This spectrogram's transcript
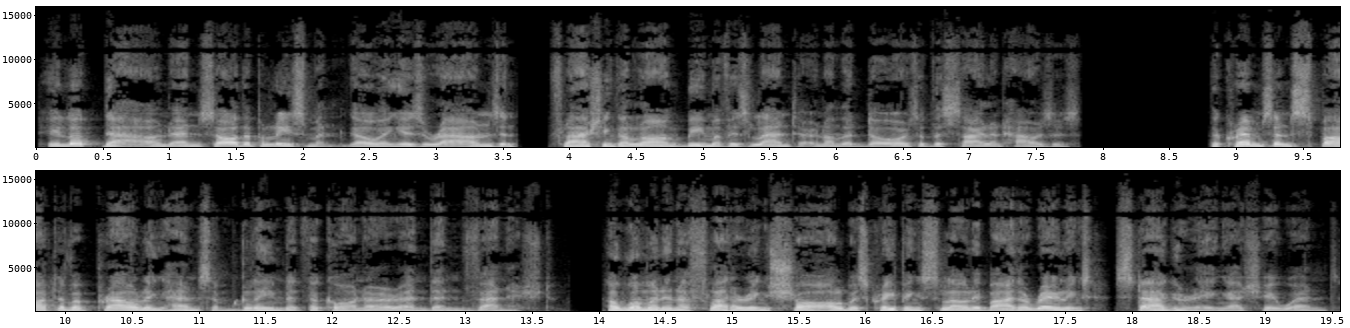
He looked down and saw the policeman going his rounds and flashing the long beam of his lantern on the doors of the silent houses. The crimson spot of a prowling hansom gleamed at the corner and then vanished. A woman in a fluttering shawl was creeping slowly by the railings, staggering as she went.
